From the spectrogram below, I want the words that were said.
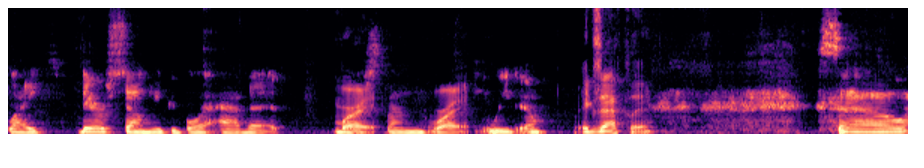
like there are so many people that have it right. than Right. we do Exactly. So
